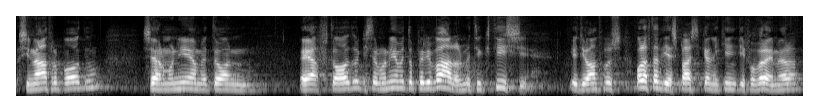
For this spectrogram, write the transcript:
συνάνθρωπό του, σε αρμονία με τον εαυτό του και σε αρμονία με το περιβάλλον, με την κτήση. Γιατί ο άνθρωπος, όλα αυτά διασπάστηκαν εκείνη τη φοβερά ημέρα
